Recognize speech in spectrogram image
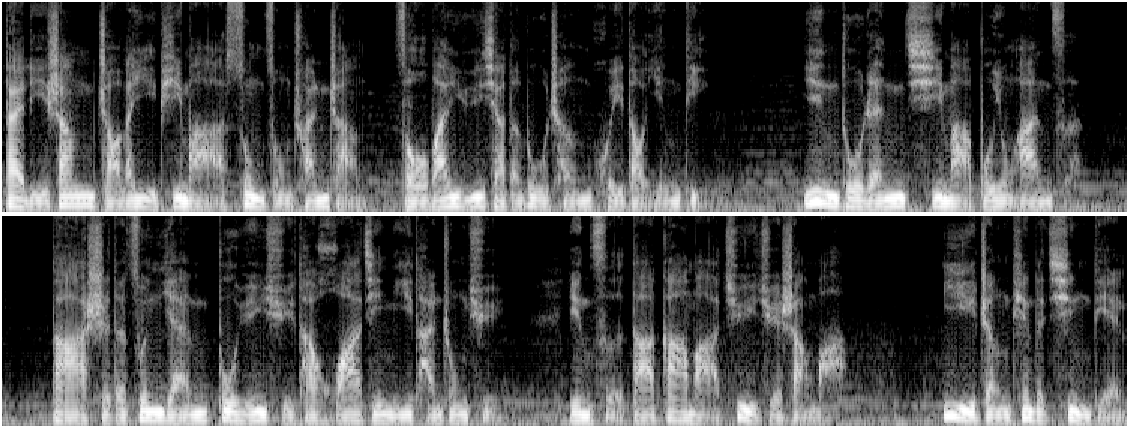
代理商找来一匹马送总船长走完余下的路程回到营地。印度人骑马不用鞍子，大使的尊严不允许他滑进泥潭中去，因此达伽马拒绝上马。一整天的庆典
